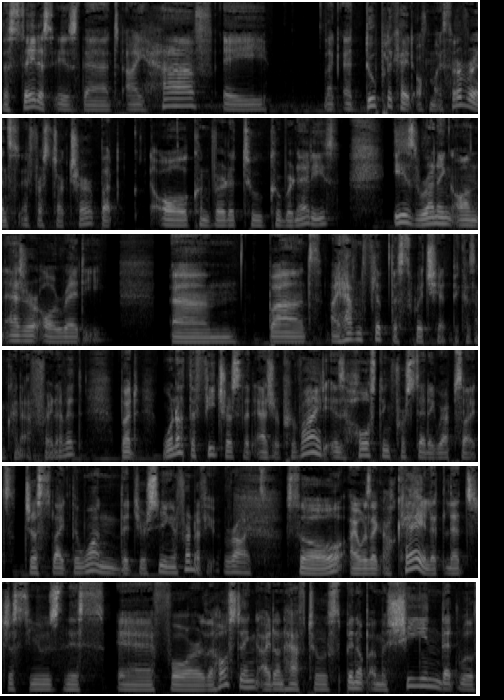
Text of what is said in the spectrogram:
the status is that I have a like a duplicate of my server infrastructure, but all converted to Kubernetes, is running on Azure already. Um, but I haven't flipped the switch yet because I'm kind of afraid of it. But one of the features that Azure provide is hosting for static websites, just like the one that you're seeing in front of you. Right. So I was like, okay, let, let's just use this uh, for the hosting. I don't have to spin up a machine that will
